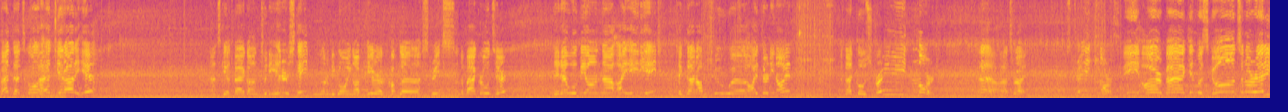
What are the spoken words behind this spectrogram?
But let's go ahead and get out of here. Let's get back onto the interstate. We're going to be going up here a couple of streets on the back roads here. And then we'll be on uh, I-88. Take that up to uh, I-39. And that goes straight north. Yeah, that's right. Straight north. We are back in Wisconsin already.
